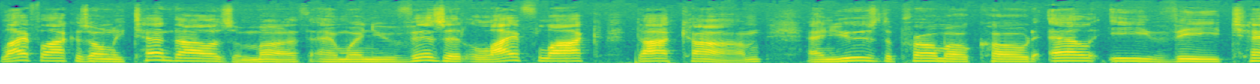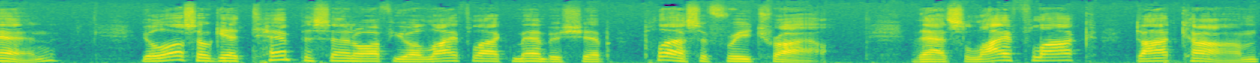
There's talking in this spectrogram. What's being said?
Lifelock is only $10 a month, and when you visit lifelock.com and use the promo code LEV10, you'll also get 10% off your Lifelock membership plus a free trial. That's lifelock.com.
